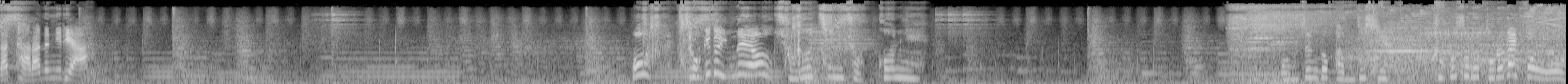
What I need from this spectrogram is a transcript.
내가 잘하는 일이야. 어, 저기도 있네요. 주어진 조건이. 언젠가 반드시 그곳으로 돌아갈 거예요.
